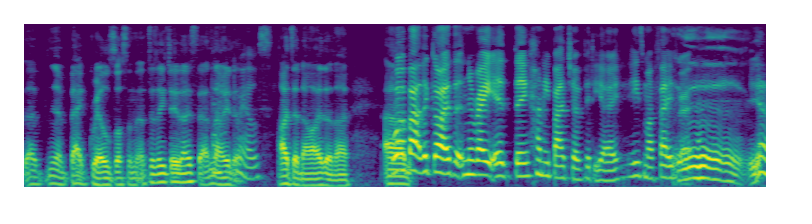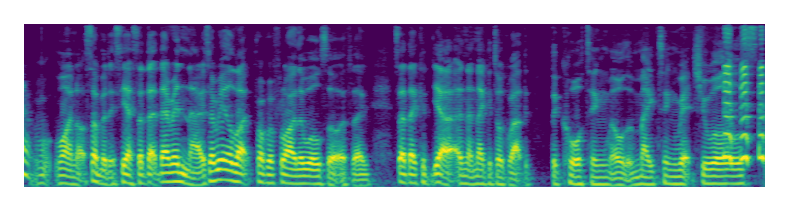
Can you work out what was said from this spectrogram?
you know, Bear Grylls or something. Does he do those? No, he Bear doesn't. Grylls. I don't know. I don't know. Um, what about the guy that narrated the Honey Badger video? He's my favourite. Mm, yeah, why not? Somebody's yeah. So they're, they're in there. It's a real like proper fly on the wall sort of thing. So they could yeah, and then they could talk about the, the courting or the mating rituals.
